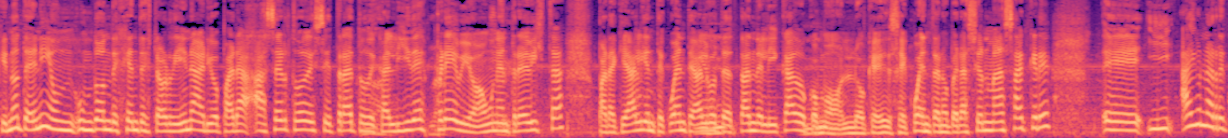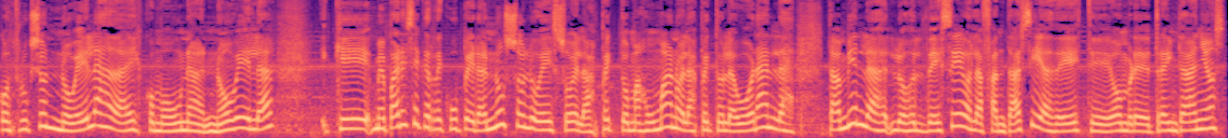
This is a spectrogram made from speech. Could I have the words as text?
que no tenía un, un don de gente extraordinario para hacer todo ese trato de calidez previo a una entrevista para que alguien te cuente algo tan delicado como lo que se cuenta en Operación Masacre. Eh, y hay una reconstrucción novelada, es como una novela que me parece que recupera no solo eso, el aspecto más humano, el aspecto laboral, también los deseos, las fantasías de este hombre de 30 años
